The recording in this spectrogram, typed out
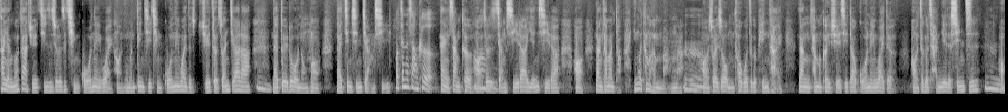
那养牛大学其实就是请国内外哈，我们定期请国内外的学者专家啦，嗯，来对洛农哈来进行讲习。哦，真的上课？哎，上课哈，就是讲习啦、研习啦，哈，让他们因为他们很忙嘛，嗯，哦，所以说我们透过这个平台，让他们可以学习到国内外的。好，这个产业的薪资，嗯，哦，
